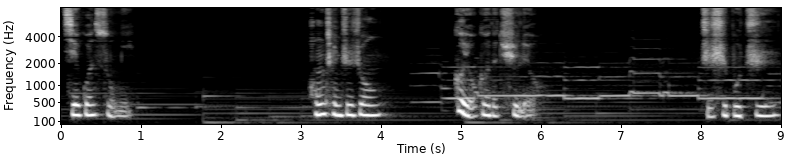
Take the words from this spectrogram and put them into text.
皆关宿命。红尘之中，各有各的去留，只是不知。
